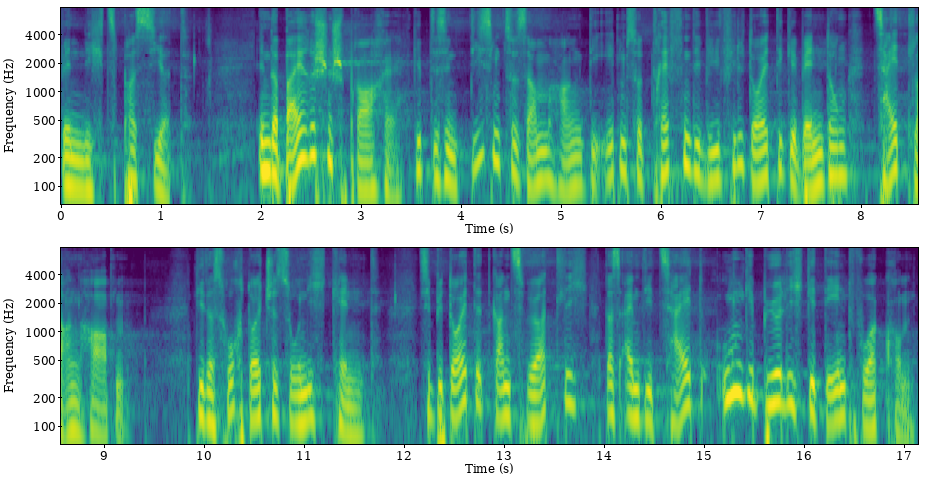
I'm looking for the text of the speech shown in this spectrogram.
wenn nichts passiert. In der bayerischen Sprache gibt es in diesem Zusammenhang die ebenso treffende wie vieldeutige Wendung zeitlang haben, die das Hochdeutsche so nicht kennt. Sie bedeutet ganz wörtlich, dass einem die Zeit ungebührlich gedehnt vorkommt.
